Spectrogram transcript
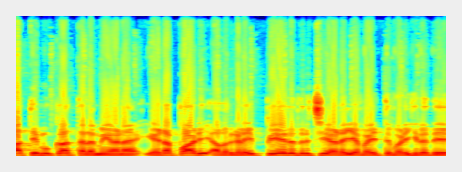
அதிமுக தலைமையான எடப்பாடி அவர்களை பேரதிர்ச்சி அடைய வைத்து வருகிறது.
